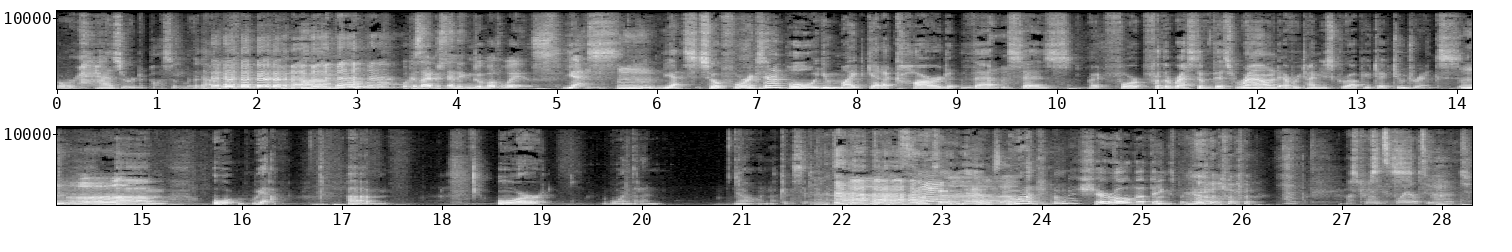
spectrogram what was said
or hazard possibly. That would- well, because I understand they can go both ways. Yes. Yes. So, for example, you might get a card that says, right, for, for the rest of this round, every time you screw up, you take two drinks. Um, or, yeah. Um, or one that I'm, no, I'm not going to say. that. yeah, I want to I wanna share all the things, but no. Must Don't resist. spoil too much.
